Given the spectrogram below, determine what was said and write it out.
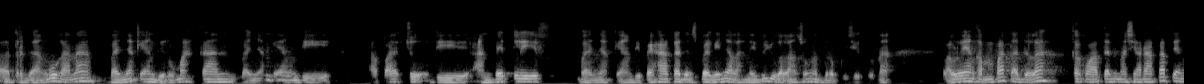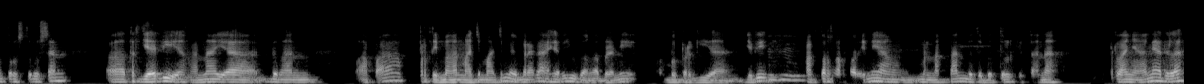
uh, terganggu karena banyak yang dirumahkan, banyak yang mm-hmm. di apa di unpaid leave, banyak yang di PHK dan sebagainya lah. Nah, itu juga langsung ngedrop di situ. Nah, lalu yang keempat adalah kekuatan masyarakat yang terus-terusan uh, terjadi ya karena ya dengan apa pertimbangan macam-macam ya mereka akhirnya juga nggak berani bepergian. Jadi mm-hmm. faktor-faktor ini yang menekan betul-betul kita. Nah pertanyaannya adalah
